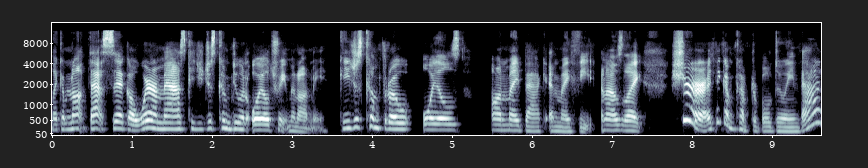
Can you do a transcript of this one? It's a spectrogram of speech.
like I'm not that sick. I'll wear a mask. Could you just come do an oil treatment on me? Can you just come throw oils on my back and my feet. And I was like, sure, I think I'm comfortable doing that.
